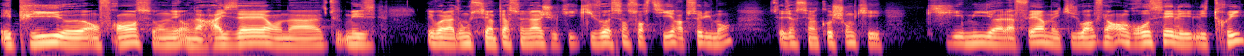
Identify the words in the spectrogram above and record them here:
Et puis, euh, en France, on, est, on a Reiser, on a tout, mais et voilà, donc c'est un personnage qui, qui veut s'en sortir absolument. C'est-à-dire, c'est un cochon qui est, qui est mis à la ferme et qui doit faire engrosser les, les truies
